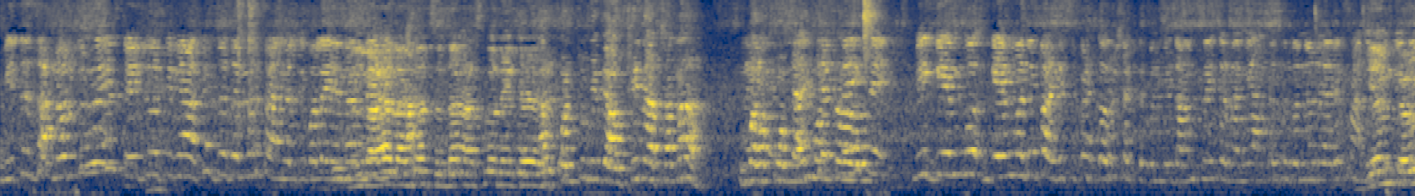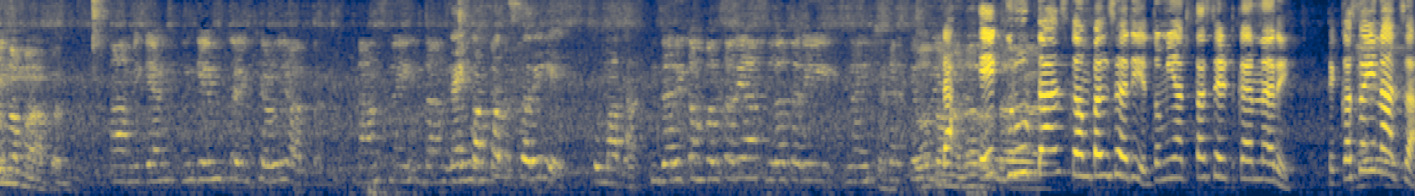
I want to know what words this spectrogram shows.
मी तर जाणार पण नाही स्टेजवरती मी आकाश दादांना सांगेल की मला येणार मी नाही. माझ्या लग्नात सुद्धा नाचलो नाही तर अरे पण तुम्ही गावठी नाचा ना. तुम्हाला कोण नाही म्हणतो. मी गेम गेममध्ये पार्टिसिपेट करू शकते पण मी डान्स नाही करणार. मी आकाश दादांना डायरेक्ट गेम खेळू ना मग आपण. हा मी गेम गेम खेळूया आपण डान्स नाही नाही डान्स कंपल्सरी आहे तुम्हाला. जरी कंपल्सरी असलं तरी नाही शक्य एक. ग्रुप डान्स कंपल्सरी आहे. तुम्ही आता सेट करणार आहे. ते कसंही नाचा.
